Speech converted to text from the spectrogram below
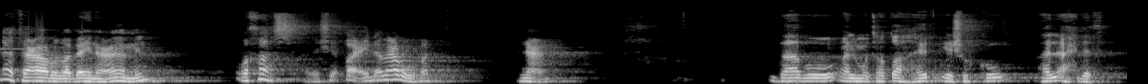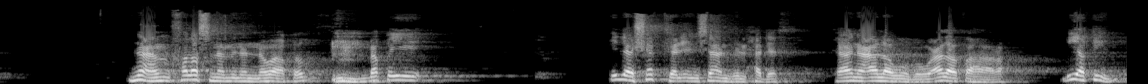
لا تعارض بين عام وخاص. شيء قاعدة معروفة. نعم. باب المتطهر يشك. هل أحدث؟ نعم خلصنا من النواقض. بقي إذا شك الإنسان في الحدث كان على وضوء على طهارة بيقين.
